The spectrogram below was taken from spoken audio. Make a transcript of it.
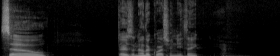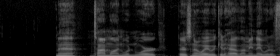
So There's another question. You think, nah, timeline wouldn't work. There's no way we could have. I mean, they would have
